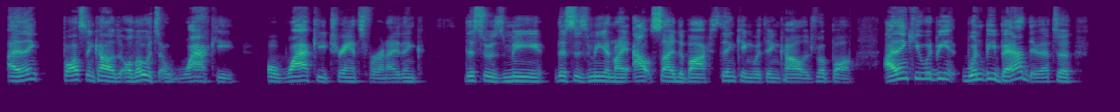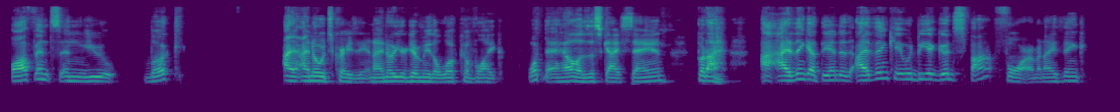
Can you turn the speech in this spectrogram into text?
I think Boston College, although it's a wacky, a wacky transfer, and I think this was me, this is me and my outside the box thinking within college football. I think you would be wouldn't be bad there. That's a offense, and you look. I, I know it's crazy, and I know you're giving me the look of like, what the hell is this guy saying? But I, I think at the end of, I think it would be a good spot for him, and I think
